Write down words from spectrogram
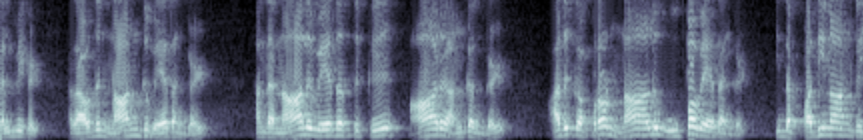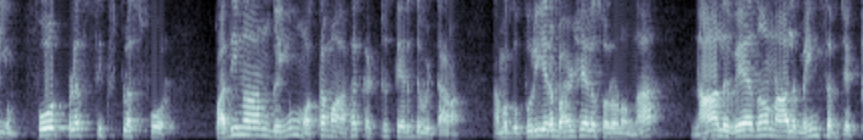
கல்விகள் அதாவது நான்கு வேதங்கள். அந்த நாலு வேதத்துக்கு ஆறு அங்கங்கள். அதுக்கப்புறம் நாலு உபவேதங்கள். இந்த பதினான்கையும் four plus six plus four பதினான்கையும் மொத்தமாக கற்று தேர்ந்து விட்டாராம். நமக்கு புரியிற பாஷையில சொல்லணும்னா நாலு வேதம் நாலு மெயின் சப்ஜெக்ட்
